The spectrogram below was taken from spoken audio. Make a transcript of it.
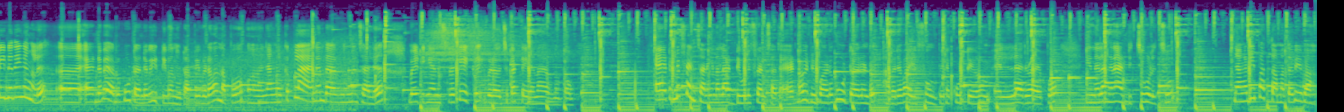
പിന്നെ ഞങ്ങൾ എന്റെ വേറൊരു കൂട്ടുകാരന്റെ വീട്ടിൽ വന്നു കേട്ടോ അപ്പോൾ ഇവിടെ വന്നപ്പോൾ ഞങ്ങൾക്ക് പ്ലാൻ എന്തായിരുന്നു എന്ന് വെച്ചാൽ വെഡിങ് ആനിവേഴ്സറി കേക്ക് ഇവിടെ വെച്ച് കട്ട് ചെയ്യാനായിരുന്നു കേട്ടോ ഏട്ടന്റെ ഫ്രണ്ട്സ് ആണെങ്കിൽ നല്ല അടിപൊളി ഫ്രണ്ട്സ് ആട്ടെ. ഏട്ടന് ഒരുപാട് കൂട്ടുകാരുണ്ട്. അവരെ വൈഫും പിന്നെ കുട്ടികളും എല്ലാവരും ആയപ്പോൾ ഇന്നലെ അങ്ങനെ അടിച്ചു പൊളിച്ചു. ഞങ്ങളുടെ ഈ പത്താമത്തെ വിവാഹ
